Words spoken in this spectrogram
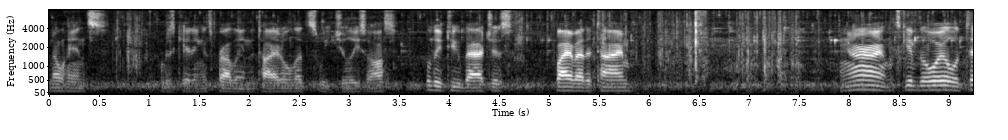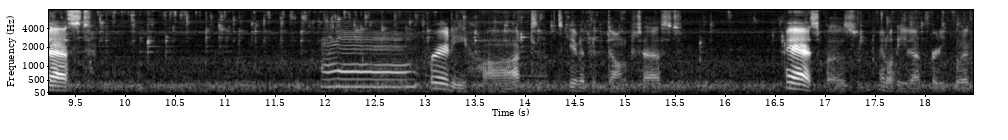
No hints. I'm just kidding, it's probably in the title. That's sweet chili sauce. We'll do two batches, five at a time. All right, let's give the oil a test. Pretty hot. Let's give it the dunk test. Yeah, I suppose. It'll heat up pretty quick.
